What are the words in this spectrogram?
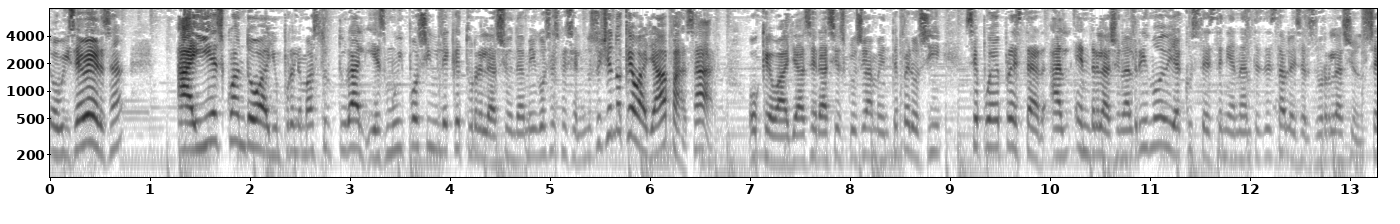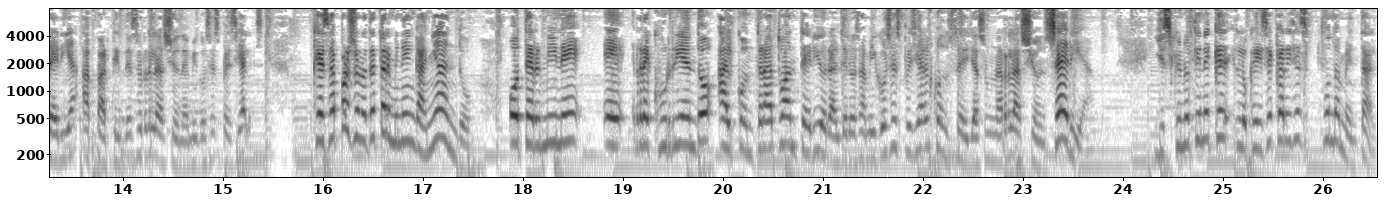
o viceversa. Ahí es cuando hay un problema estructural y es muy posible que tu relación de amigos especiales, no estoy diciendo que vaya a pasar o que vaya a ser así exclusivamente, pero sí se puede prestar en relación al ritmo de vida que ustedes tenían antes de establecer su relación seria a partir de su relación de amigos especiales. Que esa persona te termine engañando o termine eh, recurriendo al contrato anterior, al de los amigos especiales, cuando ustedes ya son una relación seria. Y es que uno tiene que, lo que dice Caris es fundamental.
